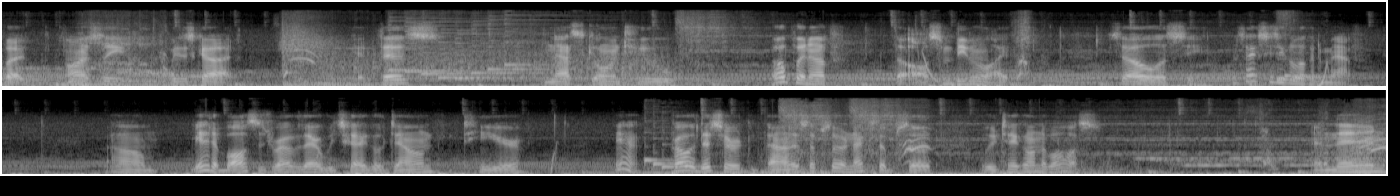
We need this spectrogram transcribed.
But honestly, we just got hit this, and that's going to open up the awesome beam of light. So let's see. Let's actually take a look at the map. Um, yeah, the boss is right over there. We just gotta go down here. Yeah, probably this or uh, this episode or next episode, we take on the boss. And then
